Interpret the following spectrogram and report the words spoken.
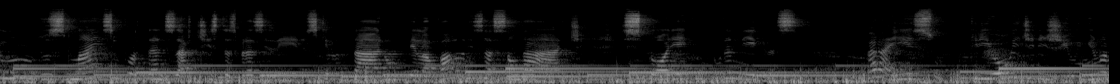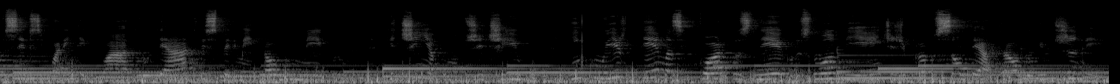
um dos mais importantes artistas brasileiros que lutaram pela valorização da arte, história e cultura negras. Para isso, criou e dirigiu em 1944 o Teatro Experimental do Negro, que tinha como objetivo incluir temas e corpos negros no ambiente de produção teatral do Rio de Janeiro.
